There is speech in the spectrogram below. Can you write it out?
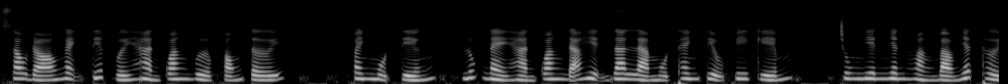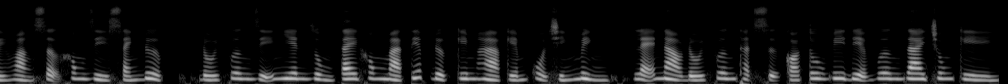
sau đó ngạnh tiếp với hàn quang vừa phóng tới. Phanh một tiếng, lúc này Hàn Quang đã hiện ra là một thanh tiểu phi kiếm. Trung niên nhân hoàng bào nhất thời hoảng sợ không gì sánh được. Đối phương dĩ nhiên dùng tay không mà tiếp được kim hà kiếm của chính mình. Lẽ nào đối phương thật sự có tu vi địa vương giai trung kỳ?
